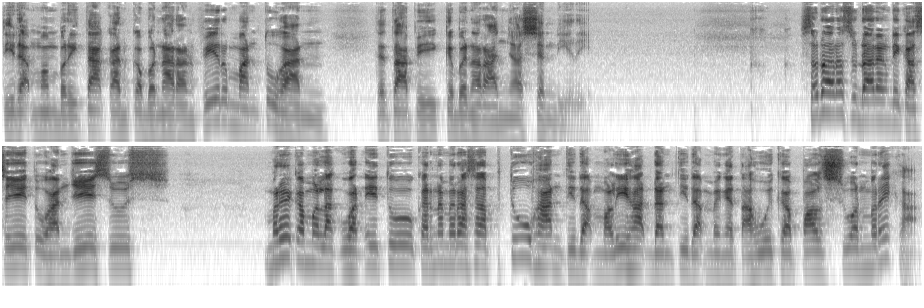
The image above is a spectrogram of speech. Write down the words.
tidak memberitakan kebenaran firman Tuhan tetapi kebenarannya sendiri. Saudara-saudara yang dikasihi Tuhan Yesus, mereka melakukan itu karena merasa Tuhan tidak melihat dan tidak mengetahui kepalsuan mereka.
